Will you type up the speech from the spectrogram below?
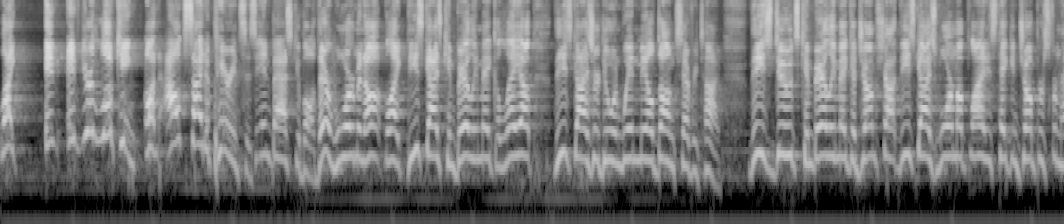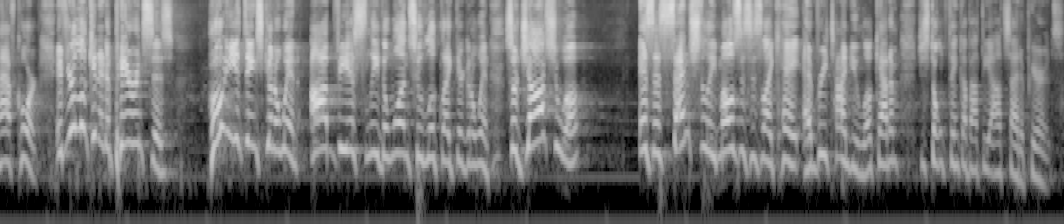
Like, if, if you're looking on outside appearances in basketball, they're warming up like these guys can barely make a layup. These guys are doing windmill dunks every time. These dudes can barely make a jump shot. These guys' warm up line is taking jumpers from half court. If you're looking at appearances, who do you think's going to win? Obviously, the ones who look like they're going to win. So Joshua is essentially Moses is like, hey, every time you look at him, just don't think about the outside appearance.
